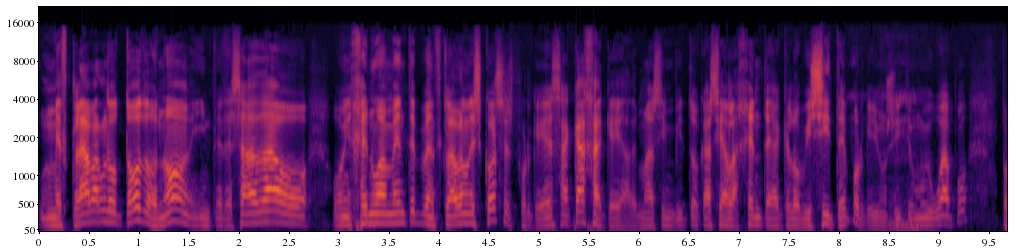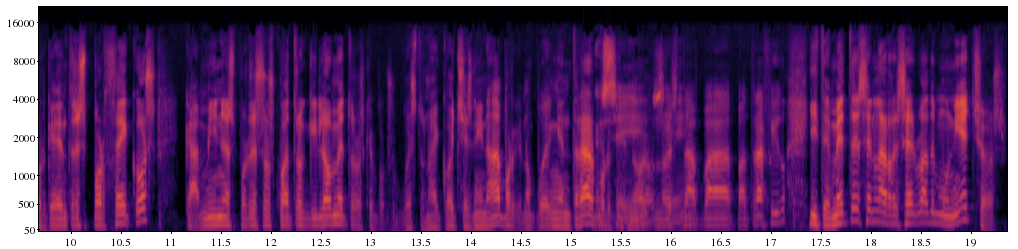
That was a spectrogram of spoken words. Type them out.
mezclabanlo todo no interesada o, o ingenuamente mezclaban las cosas porque esa caja que además invito casi a la gente a que lo visite porque hay un sitio muy guapo porque entres por secos camines por esos cuatro kilómetros que por supuesto no hay coches ni nada porque no pueden entrar porque Sí, no, no sí. está para tráfico y te metes en la reserva de Muniechos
